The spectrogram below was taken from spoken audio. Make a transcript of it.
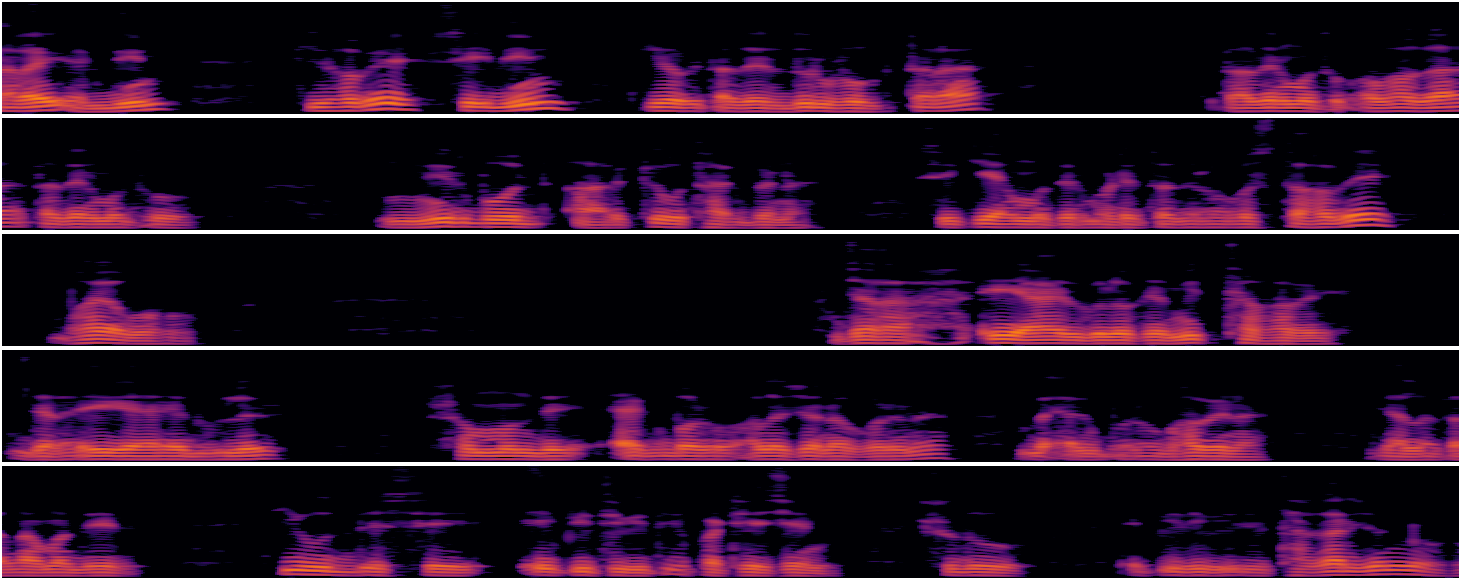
তারাই একদিন কি হবে? সেই দিন কি হবে? তাদের দুর্ভোগ, তারা তাদের মতো অভাগা, তাদের মতো নির্বোধ আর কেউ থাকবে না। সে কিয়ামতের মাঠে তাদের অবস্থা হবে ভয়াবহ। যারা এই আয়াতগুলোকে মিথ্যা ভাবে, যারা এই আয়াতগুলোর সম্বন্ধে একবারও আলোচনা করে না বা একবারও ভাবে না যে আল্লাহ তালা আমাদের কী উদ্দেশ্যে এই পৃথিবীতে পাঠিয়েছেন? শুধু এই পৃথিবীতে থাকার জন্য?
